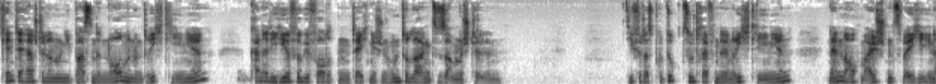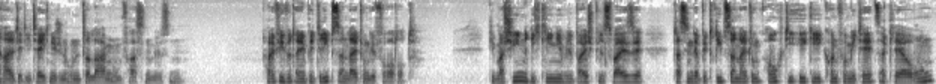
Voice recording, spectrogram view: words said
Kennt der Hersteller nun die passenden Normen und Richtlinien, kann er die hierfür geforderten technischen Unterlagen zusammenstellen. Die für das Produkt zutreffenden Richtlinien nennen auch meistens, welche Inhalte die technischen Unterlagen umfassen müssen. Häufig wird eine Betriebsanleitung gefordert. Die Maschinenrichtlinie will beispielsweise, dass in der Betriebsanleitung auch die EG-Konformitätserklärung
